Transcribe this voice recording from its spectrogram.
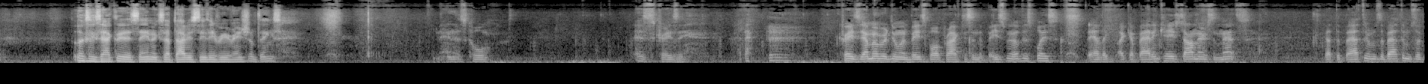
It looks exactly the same, except obviously they rearranged some things. Man, that's cool. This is crazy. crazy. I remember doing baseball practice in the basement of this place. They had like like a batting cage down there, some nets. Got the bathrooms. The bathrooms look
